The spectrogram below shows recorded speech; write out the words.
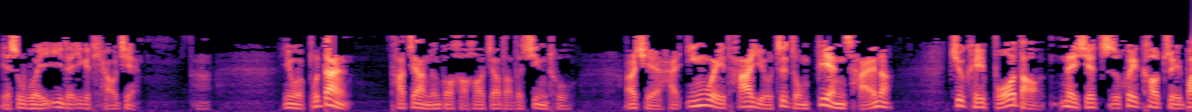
也是唯一的一个条件啊，因为不但他这样能够好好教导的信徒，而且还因为他有这种辩才呢，就可以驳倒那些只会靠嘴巴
